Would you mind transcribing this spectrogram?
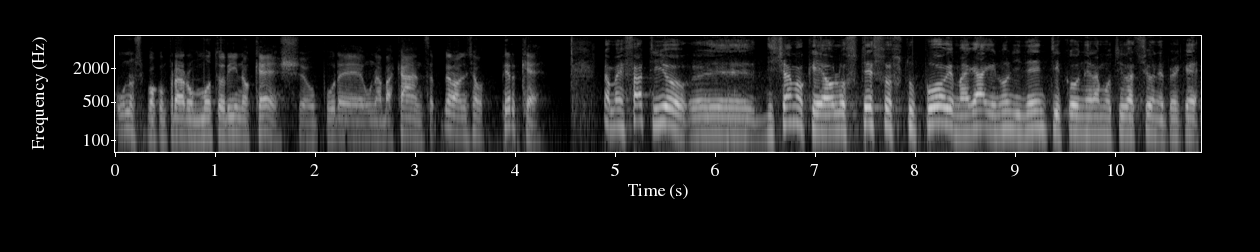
uno si può comprare un motorino cash oppure una vacanza, però diciamo perché? No, ma infatti io eh, diciamo che ho lo stesso stupore, magari non identico nella motivazione, perché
